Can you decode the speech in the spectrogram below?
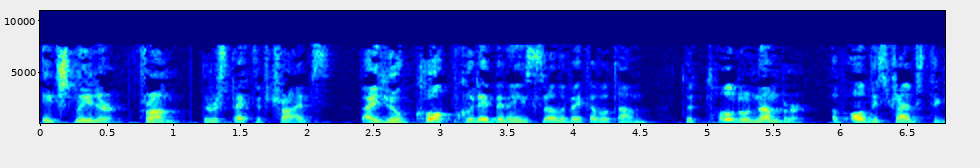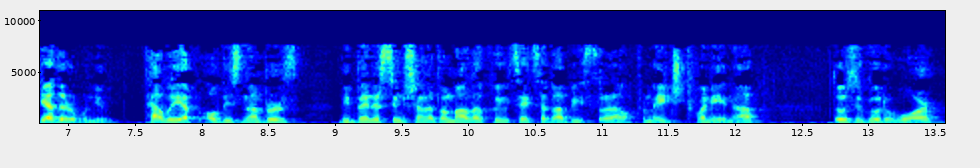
each leader from the respective tribes. Vayu Kol Pkudei Bnei Yisrael Levet Avotam, the total number of all these tribes together, when you tally up all these numbers, from age 20 and up, those who go to war.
